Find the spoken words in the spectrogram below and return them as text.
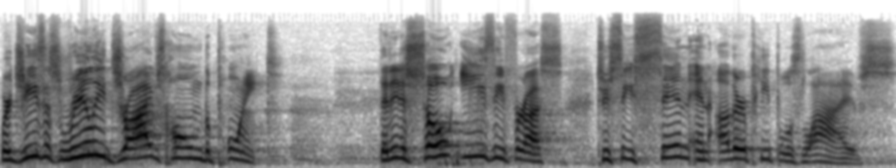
where Jesus really drives home the point that it is so easy for us to see sin in other people's lives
